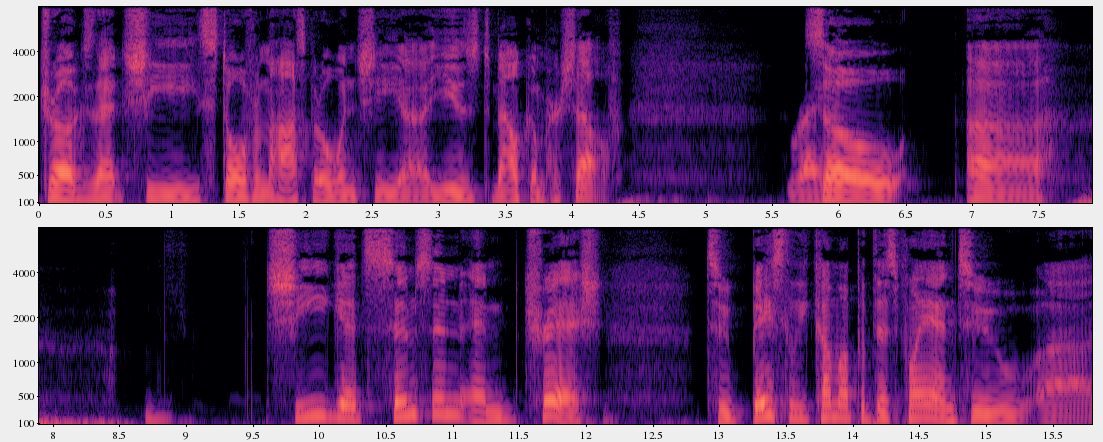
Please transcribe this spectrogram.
drugs that she stole from the hospital when she uh, used Malcolm herself. Right. So, uh, she gets Simpson and Trish to basically come up with this plan to uh,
